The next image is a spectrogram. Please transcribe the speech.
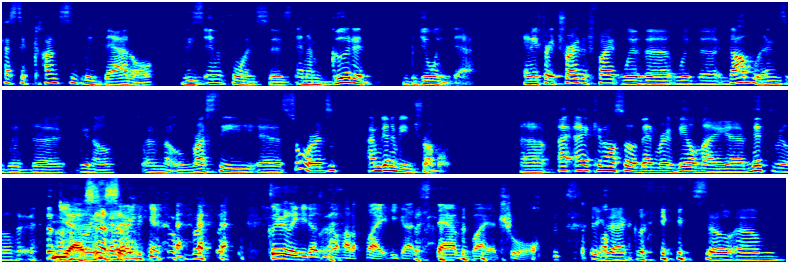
has to constantly battle these influences, and I'm good at doing that. And if I try to fight with the uh, with the goblins with the you know I don't know rusty uh, swords, I'm going to be in trouble. Uh, I, I, can also then reveal my uh, mithril. yes, clearly he doesn't know how to fight. He got stabbed by a troll. So. Exactly. So, um,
